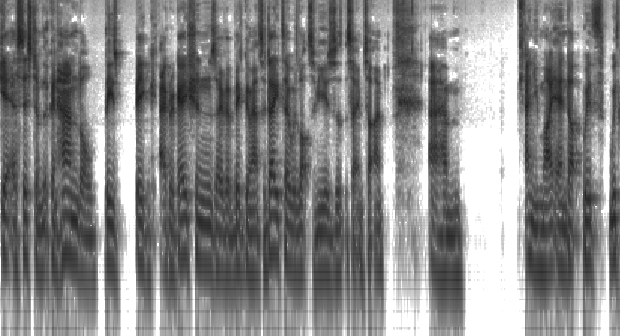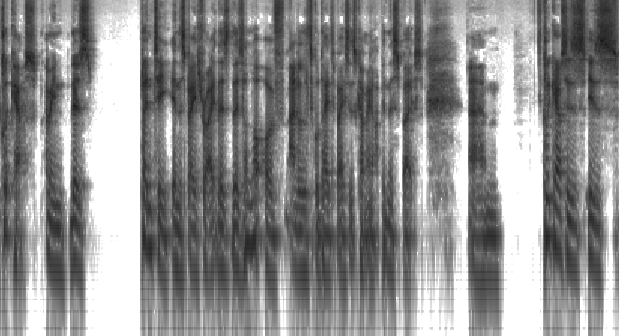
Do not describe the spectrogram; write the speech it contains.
get a system that can handle these big aggregations over big amounts of data with lots of users at the same time. Um, and you might end up with with ClickHouse. I mean, there's plenty in the space, right? There's there's a lot of analytical databases coming up in this space. Um, ClickHouse is is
